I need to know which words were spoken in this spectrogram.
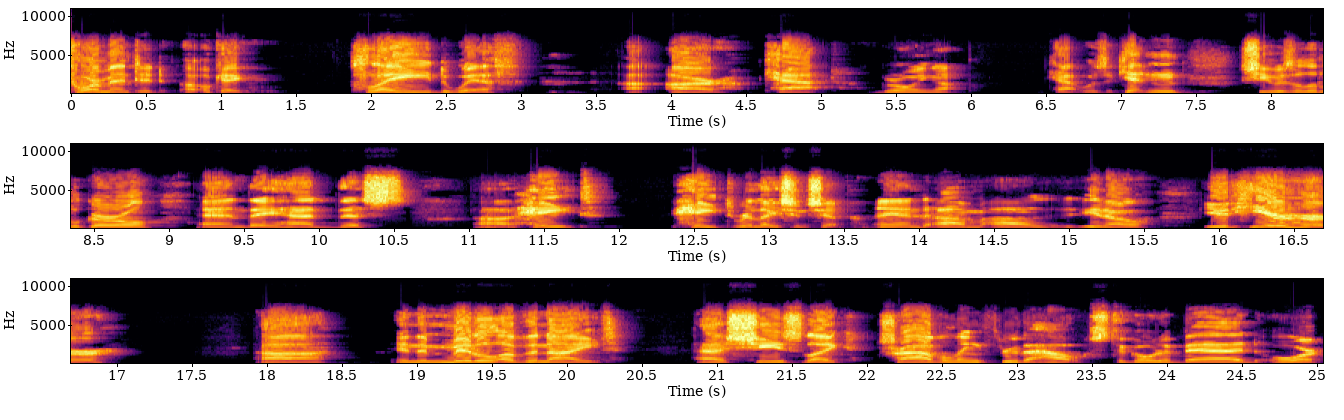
tormented, uh, okay, played with uh, our cat growing up. Cat was a kitten, she was a little girl, and they had this uh, hate hate relationship. And um, uh, you know, you'd hear her uh, in the middle of the night as she's like traveling through the house to go to bed or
